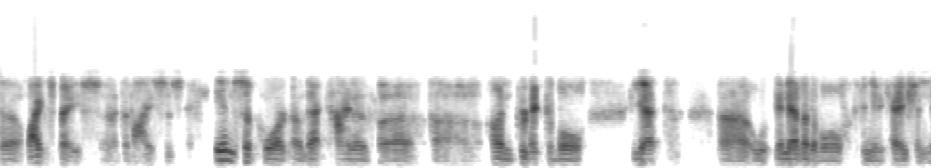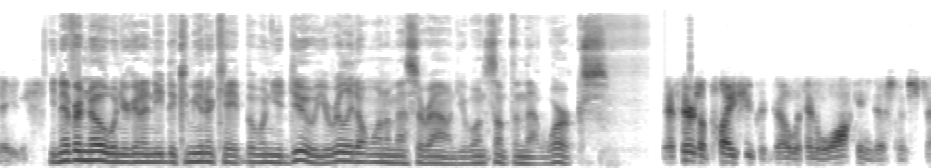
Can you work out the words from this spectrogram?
uh, white space uh, devices in support of that kind of uh, uh, unpredictable yet uh, inevitable communication need. You never know when you're going to need to communicate, but when you do, you really don't want to mess around. You want something that works if there's a place you could go within walking distance to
